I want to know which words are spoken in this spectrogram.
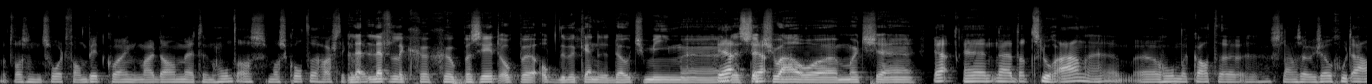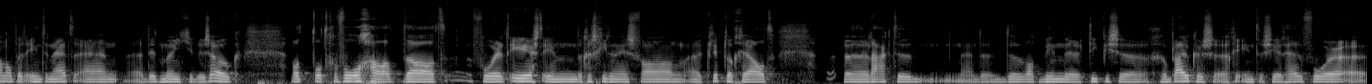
Dat was een soort van bitcoin, maar dan met een hond als mascotte. Hartstikke Le letterlijk ge gebaseerd op, uh, op de bekende Doge meme, uh, ja, de sexual ja. much. Ja, en nou, dat sloeg aan. honden, katten slaan sowieso goed aan op het internet. En dit muntje dus ook. Wat tot gevolg had dat voor het eerst in de geschiedenis van cryptogeld raakten de, de, wat minder typische gebruikers geïnteresseerd. Hè. Voor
